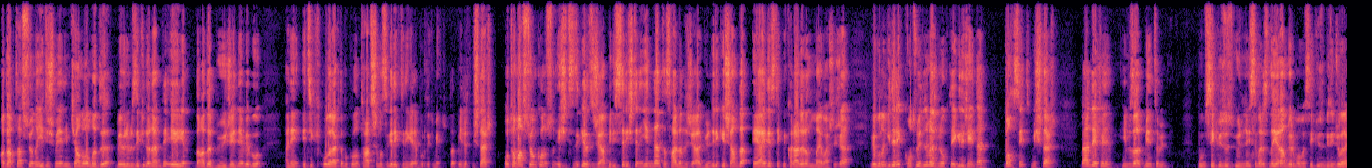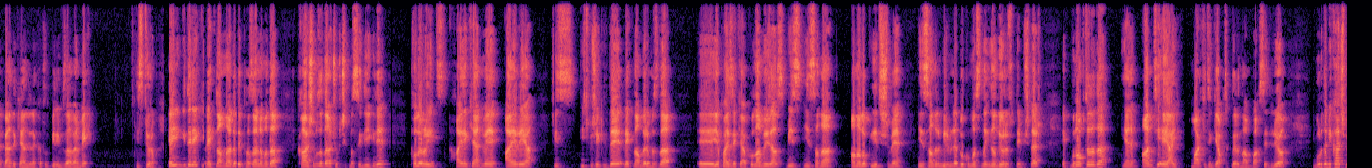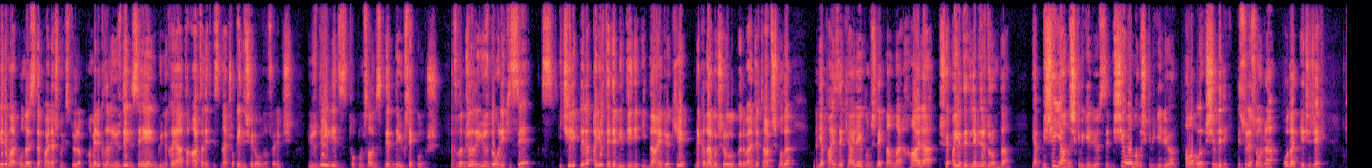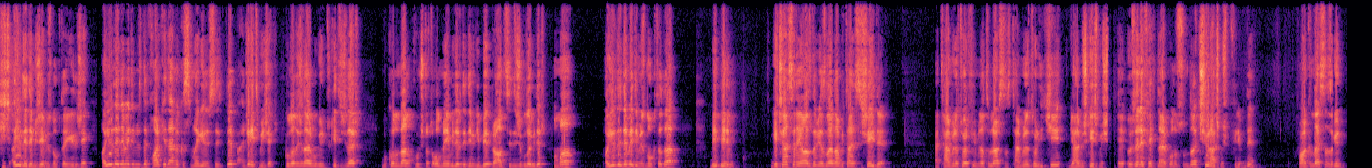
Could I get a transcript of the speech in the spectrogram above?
Adaptasyona yetişmenin imkanı olmadığı ve önümüzdeki dönemde AI'ın daha da büyüyeceğini ve bu hani etik olarak da bu konunun tartışılması gerektiğini gene buradaki mektupta belirtmişler. Otomasyon konusunun eşitsizlik yaratacağı, bilişsel işlerin yeniden tasarlanacağı, gündelik yaşamda AI destekli kararlar alınmaya başlayacağı ve bunun giderek kontrol edilemez bir noktaya geleceğinden bahsetmişler. Ben de efendim imza atmayı tabii bu 800 ünlü isim arasında yer almıyorum ama 801. olarak ben de kendilerine katılıp bir imza vermek istiyorum. Yayın giderek reklamlarda ve pazarlamada karşımıza daha çok çıkması ile ilgili Polaroid, Heineken ve Ayrea biz hiçbir şekilde reklamlarımızda e, yapay zeka kullanmayacağız. Biz insana, analog iletişime, insanların birbirine dokunmasına inanıyoruz demişler. E, bu noktada da yani anti AI marketing yaptıklarından bahsediliyor. Burada birkaç veri var. Onları sizinle paylaşmak istiyorum. Amerikalıların %50'si AI'nin günlük hayata artan etkisinden çok endişeli olduğunu söylemiş. %57'si toplumsal risklerini de yüksek bulmuş. Katılımcıların %12'si içerikleri ayırt edebildiğini iddia ediyor ki ne kadar başarılı oldukları bence tartışmalı. Yapay zeka ile yapılmış reklamlar hala şey ayırt edilebilir durumda. Ya bir şey yanlış gibi geliyor size. Bir şey olmamış gibi geliyor. Ama bu şimdilik bir süre sonra o da geçecek. Hiç ayırt edemeyeceğimiz noktaya gelecek. Ayırt edemediğimizde fark eder mi kısmına gelirsek de bence etmeyecek. Kullanıcılar bugün, tüketiciler bu konudan hoşnut olmayabilir. Dediğim gibi rahatsız edici bulabilir. Ama ayırt edemediğimiz noktada be- benim geçen sene yazdığım yazılardan bir tanesi şeydi. Yani Terminator filmini hatırlarsınız. Terminator 2 gelmiş geçmiş e, özel efektler konusunda çığır açmış bir filmdi. Farkındaysanız bugün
